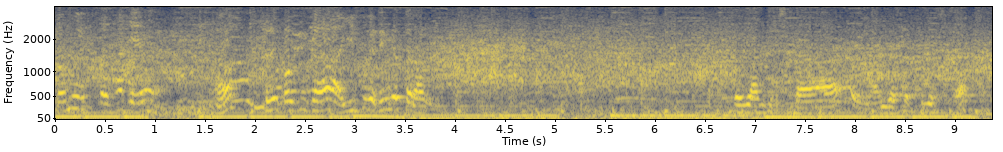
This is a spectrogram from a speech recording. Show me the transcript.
너무 예뻐, 사진. 어? 그래, 거기가 이쁘게 생겼더라고. 여기 앉읍시다. 여기 앉아서 쓰겠습니다.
